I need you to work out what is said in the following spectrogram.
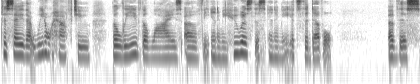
to say that we don't have to believe the lies of the enemy. Who is this enemy? It's the devil of this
